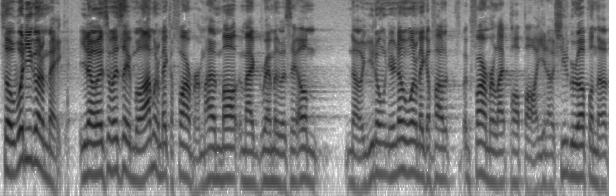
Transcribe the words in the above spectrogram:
so what are you going to make? You know, so I say, well, I'm going to make a farmer. My, mom, my grandmother would say, oh, no, you don't, you don't want to make a, father, a farmer like Papa. You know, she grew up on the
